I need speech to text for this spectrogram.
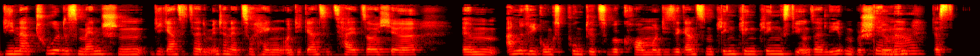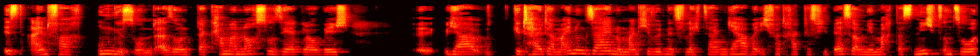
die Natur des Menschen, die ganze Zeit im Internet zu hängen und die ganze Zeit solche ähm, Anregungspunkte zu bekommen und diese ganzen Pling, Pling, Plings, die unser Leben bestimmen, genau. das ist einfach ungesund. Also und da kann man noch so sehr, glaube ich, äh, ja, geteilter Meinung sein und manche würden jetzt vielleicht sagen, ja, aber ich vertrage das viel besser und mir macht das nichts und so.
